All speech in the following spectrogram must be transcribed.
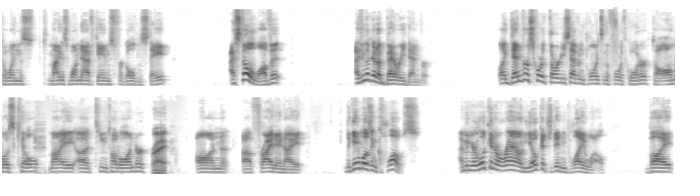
to win this minus one and a half games for Golden State. I still love it. I think they're going to bury Denver. Like Denver scored 37 points in the fourth quarter to almost kill my uh, team total under Right. on uh, Friday night, the game wasn't close. I mean, you're looking around. Jokic didn't play well, but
